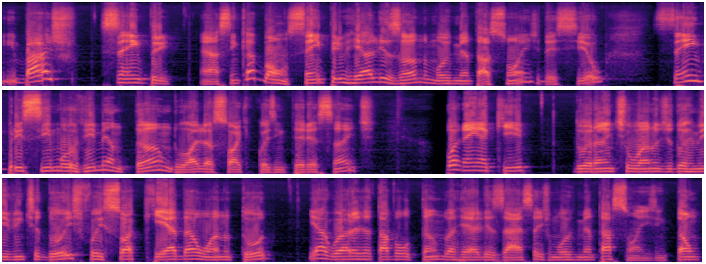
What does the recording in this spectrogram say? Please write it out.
embaixo, sempre é assim que é bom, sempre realizando movimentações, desceu, sempre se movimentando. Olha só que coisa interessante. Porém, aqui durante o ano de 2022 foi só queda o ano todo e agora já está voltando a realizar essas movimentações. Então,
